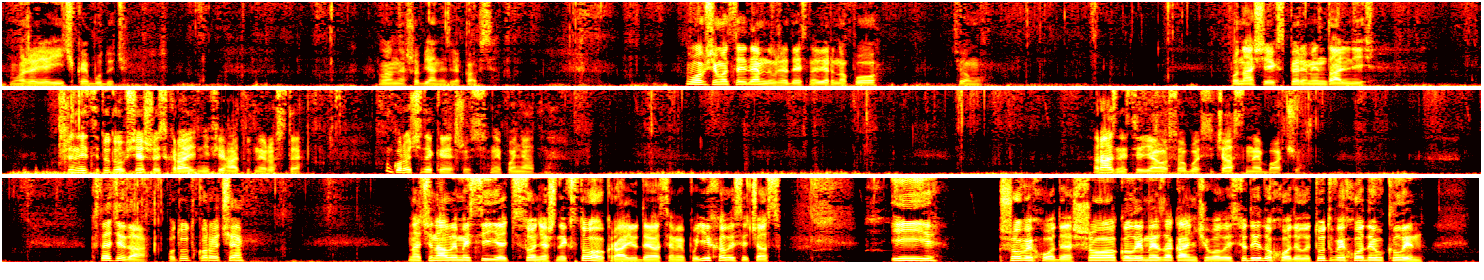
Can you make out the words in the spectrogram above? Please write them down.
Може яєчка й будуть. Головне, щоб я не злякався. Ну, в общем, оце йдемо вже десь, напевно, по цьому. По нашій експериментальній пшениці. Тут взагалі щось край ніфіга тут не росте. Ну, коротше, таке щось непонятне. Разниці я особо зараз не бачу. Кстати, да, отут, коротше, починали ми сіяти соняшник з того краю, де оце ми поїхали зараз. І що виходить? Що коли ми заканчували сюди, доходили, тут виходив клин.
